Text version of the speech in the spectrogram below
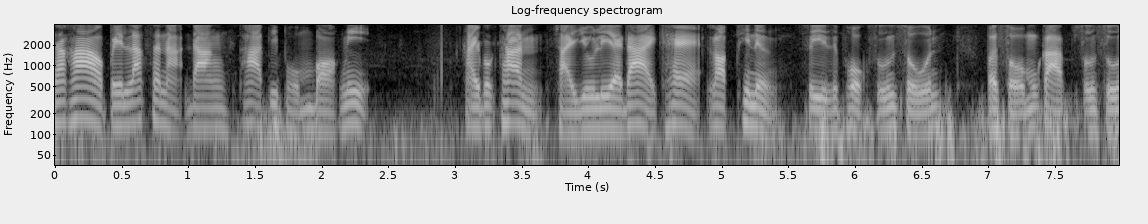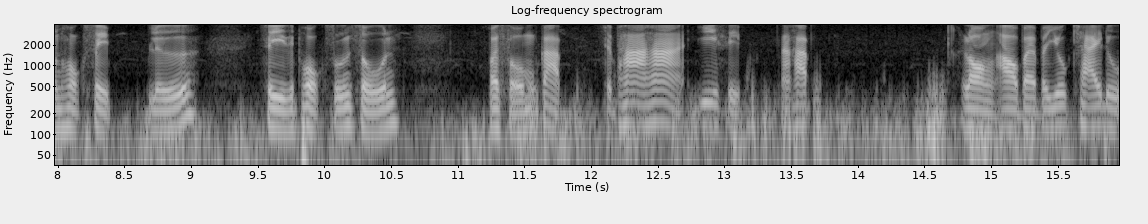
ถ้าข้าวเป็นลักษณะดังภาพที่ผมบอกนี่ ให้พวกท่านใส่ยูเรียได้แค่รอบที่ 1 4600 ผสมกับ 0060 หรือ 4600 ผสมกับ 15520 นะครับ ลองเอาไปประยุกต์ใช้ดู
